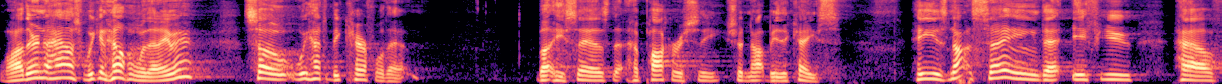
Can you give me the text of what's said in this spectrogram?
while they're in the house, we can help them with that. Amen? So we have to be careful of that. But he says that hypocrisy should not be the case. He is not saying that if you have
